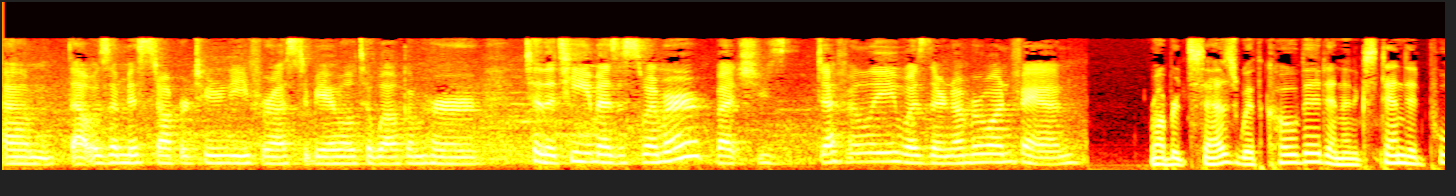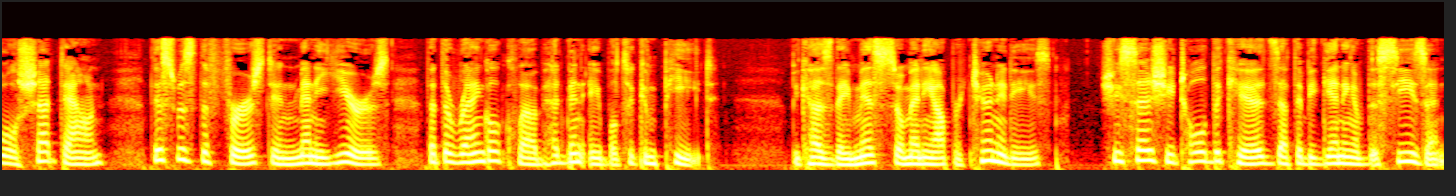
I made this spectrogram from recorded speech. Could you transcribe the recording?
um, that was a missed opportunity for us to be able to welcome her to the team as a swimmer, but she's definitely was their number one fan. Robert says with COVID and an extended pool shutdown, this was the first in many years that the Wrangell Club had been able to compete. Because they missed so many opportunities, she says she told the kids at the beginning of the season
